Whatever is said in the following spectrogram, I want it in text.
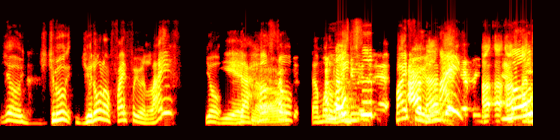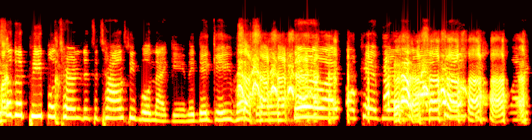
Yo, you you don't want to fight for your life? Yo, Yeah, the no. hustle, that I'm Most motivation, of the- fight for your life. that Most might- of the people turned into townspeople in that game. They they gave up. They're like, okay, we are now. Like,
